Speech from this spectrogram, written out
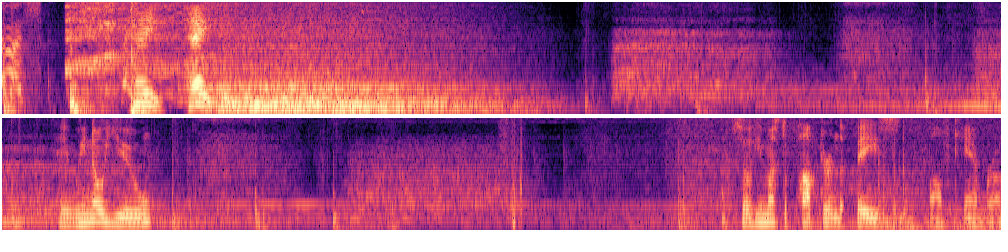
Ash! hey, hey! Hey, we know you. So he must have popped her in the face off camera.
